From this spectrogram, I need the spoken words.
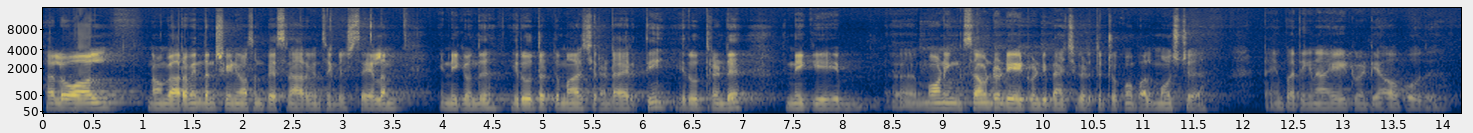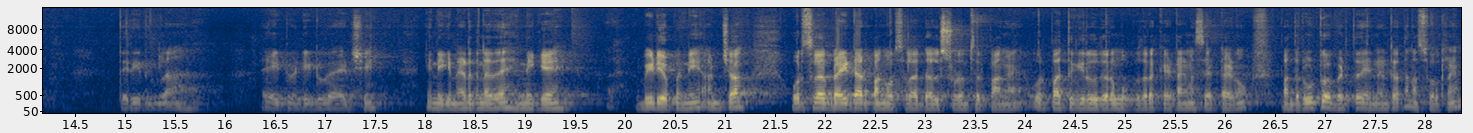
ஹலோ ஆல் நான் உங்கள் அரவிந்தன் ஸ்ரீனிவாசன் பேசுகிறேன் அரவிந்த் இங்கிலீஷ் சேலம். இன்றைக்கி வந்து இருபத்தெட்டு மார்ச் ரெண்டாயிரத்தி இருபத்தி ரெண்டு. இன்றைக்கி morning seven twenty eight twenty பேட்சுக்கு எடுத்துகிட்ருக்கோம் இப்போ ஆல்மோஸ்ட் டைம் பார்த்திங்கன்னா எயிட் டுவெண்ட்டி ஆக போகுது. தெரியுதுங்களா? எயிட் டுவெண்ட்டி டூ ஆகிடுச்சு இன்றைக்கி நடத்தினதை இன்றைக்கே வீடியோ பண்ணி அனுப்பிச்சா ஒரு சிலர் பிரைட்டாக இருப்பாங்க ஒரு சிலர் டல் ஸ்டூடெண்ட்ஸ் இருப்பாங்க. ஒரு பத்துக்கு இருபது தூரம் முப்பது தூரம் கேட்டாங்கன்னா செட் ஆகிடும் இப்போ அந்த ரூட் வெப் எடுத்தது என்னன்றதை நான் சொல்கிறேன்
